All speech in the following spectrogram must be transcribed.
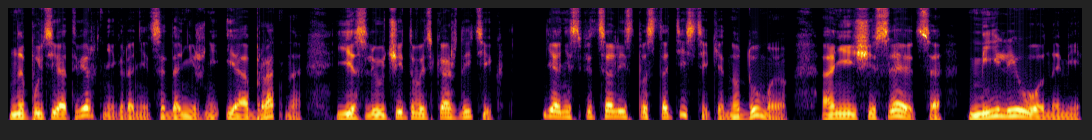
на пути от верхней границы до нижней и обратно, если учитывать каждый тик? Я не специалист по статистике, но думаю, они исчисляются миллионами.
